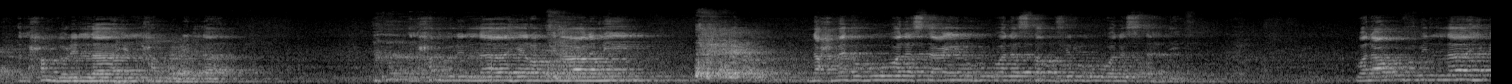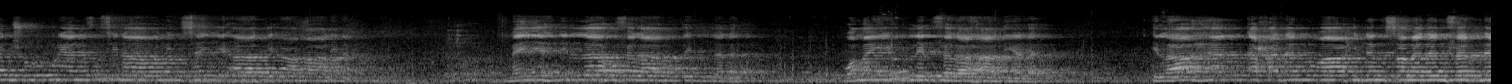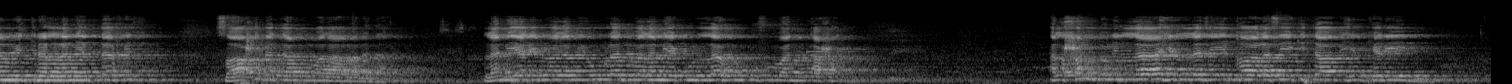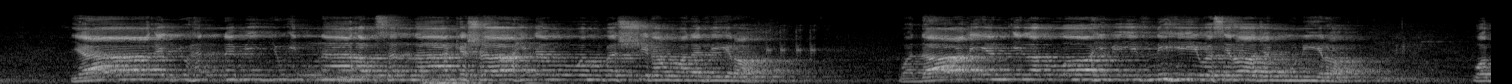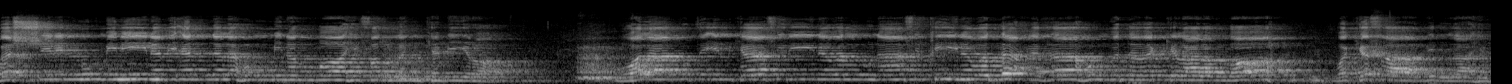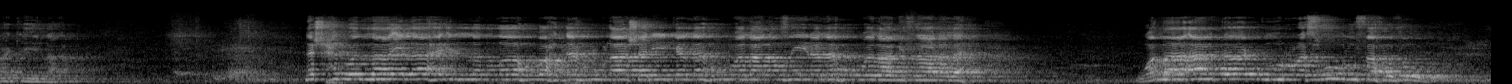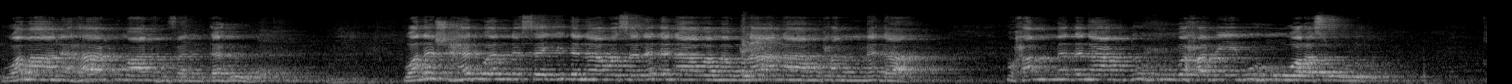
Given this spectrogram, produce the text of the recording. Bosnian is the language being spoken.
الحمد لله الحمد لله. الحمد لله رب العالمين. نحمده ونستعينه ونستغفره ونستهديه. ونعوذ بالله من شرور أنفسنا ومن سيئات أعمالنا. من يهد الله فلا مضل له ومن يضلل فلا هادي له. إلها أحدا واحدا صمدا فردا وترا لم يتخذ صاحبة ولا ولدا. لم يلد ولم يولد ولم يكن له كفوا أحد. الحمد لله الذي قال في كتابه الكريم يا أيها النبي إنا أرسلناك شاهدا ومبشرا ونذيرا. وداعيا إلى الله بإذنه وسراجا منيرا. وبشر المؤمنين بأن لهم من الله فضلا كبيرا. ولا تطع الكافرين والمنافقين ودع أذاهم وتوكل على الله وكفى بالله وكيلا. نشهد أن لا إله إلا الله وحده لا شريك له ولا نظير ولا مثال له. وما آتاكم الرسول فخذوه وما نهاكم عنه فانتهوا. ونشهد أن سيدنا وسندنا ومولانا محمدا محمدا عبده وحبيبه ورسوله.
